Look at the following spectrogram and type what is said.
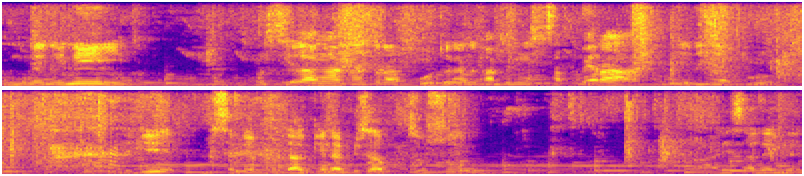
kemudian ini persilangan antara bur dengan kambing sapera jadinya bro. Jadi bisa dia berdaging dan bisa susu ini sana ini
